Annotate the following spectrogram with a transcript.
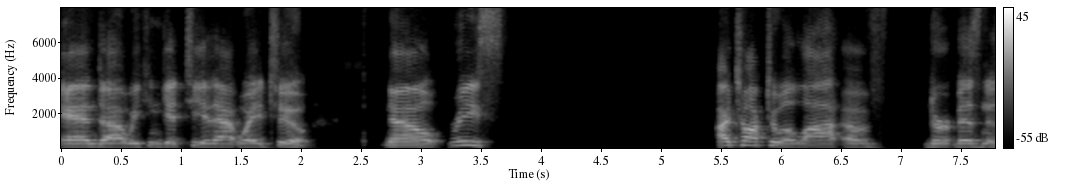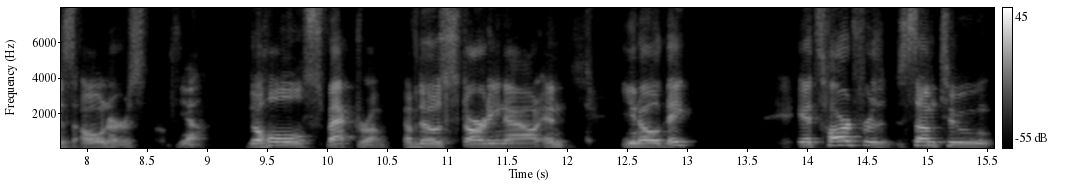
and uh, we can get to you that way too. Now, Reese, I talk to a lot of dirt business owners. Yeah. The whole spectrum of those starting out. And, you know, they, it's hard for some to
